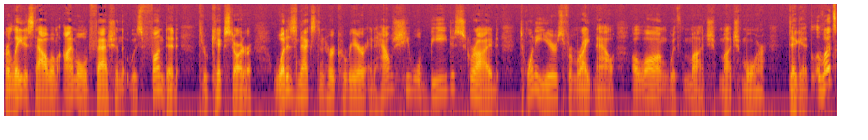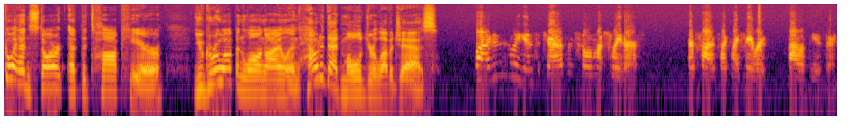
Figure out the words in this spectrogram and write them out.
her latest album, I'm Old Fashioned, that was funded through Kickstarter, what is next in her career, and how she will be described 20 years from right now, along with much, much more. Dig it. Let's go ahead and start at the top here. You grew up in Long Island. How did that mold your love of jazz? Well, I didn't really get into jazz until much later, as far as like my favorite style of music.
